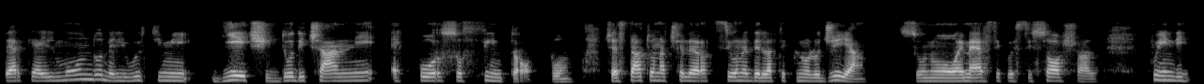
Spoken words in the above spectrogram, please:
perché il mondo negli ultimi 10-12 anni è corso fin troppo. C'è stata un'accelerazione della tecnologia, sono emersi questi social, quindi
